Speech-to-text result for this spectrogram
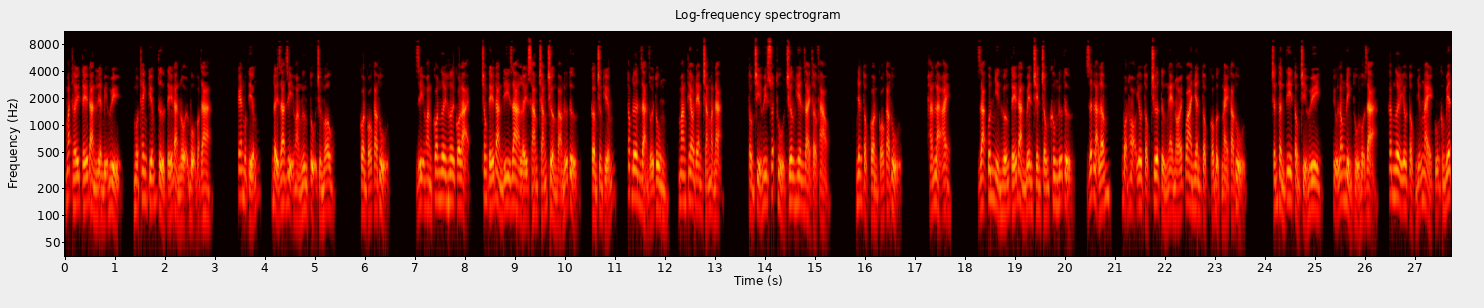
Mắt thấy tế đàn liền bị hủy, một thanh kiếm từ tế đàn nội bộ bọc ra. Ken một tiếng, đẩy ra dị hoàng ngưng tụ trường mâu. Còn có cao thủ. Dị hoàng con ngươi hơi co lại, trong tế đàn đi ra lấy sám trắng trường bảo nữ tử, cầm trường kiếm tóc đơn giản dối tung, mang theo đen trắng mặt nạ. Tổng chỉ huy xuất thủ trương hiên dài thở phào. Nhân tộc còn có cao thủ. Hắn là ai? Dạ quân nhìn hướng tế đàn bên trên trống không nữ tử, rất lạ lẫm, bọn họ yêu tộc chưa từng nghe nói qua nhân tộc có bực này cao thủ. Trấn thần ti tổng chỉ huy cựu long đỉnh thủ hộ giả, các ngươi yêu tộc những này cũng không biết.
